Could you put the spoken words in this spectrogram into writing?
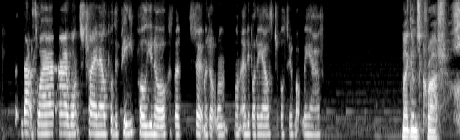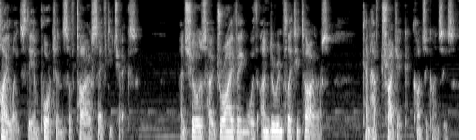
But that's why I, I, want to try and help other people, you know, because I certainly don't want, want anybody else to go through what we have. Megan's crash highlights the importance of tyre safety checks and shows how driving with underinflated tyres can have tragic consequences.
